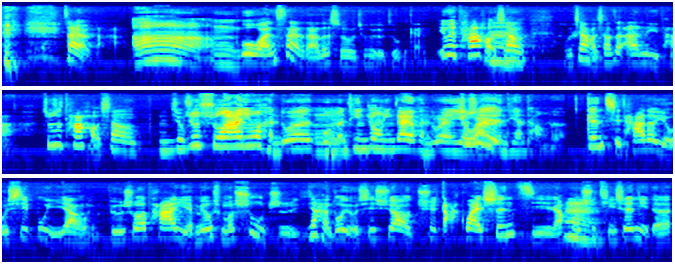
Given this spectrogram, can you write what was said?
塞尔达。啊，嗯，我玩塞尔达的时候就会有这种感觉，因为他好像、嗯我这样好像在安利他，就是他好像你就就说啊，因为很多我们嗯听众应该有很多人也就是玩任天堂的。跟其他的游戏不一样，比如说它也没有什么数值，像很多游戏需要去打怪升级，然后去嗯提升你的、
